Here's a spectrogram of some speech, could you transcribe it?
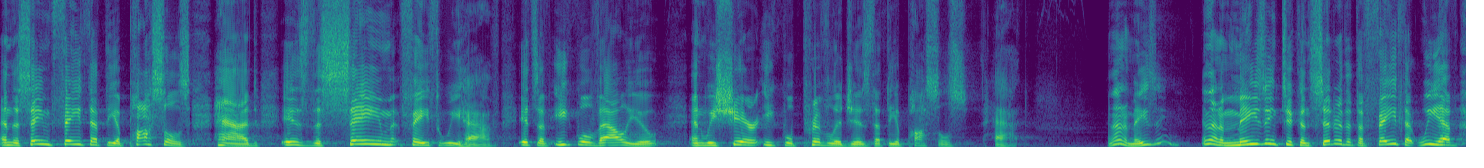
and the same faith that the apostles had is the same faith we have. It's of equal value, and we share equal privileges that the apostles had. Isn't that amazing? Isn't that amazing to consider that the faith that we have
